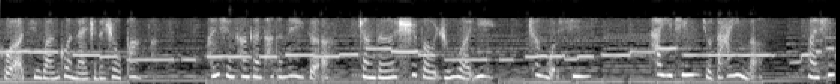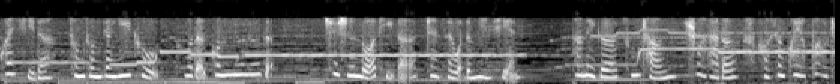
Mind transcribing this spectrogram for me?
过及玩过男人的肉棒了，很想看看他的那个长得是否如我意，称我心。他一听就答应了，满心欢喜的匆匆将衣裤脱得光溜溜的，赤身裸体的站在我的面前。他那个粗长硕大的，好像快要爆炸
